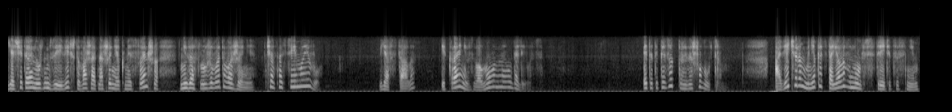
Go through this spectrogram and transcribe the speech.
Я считаю нужным заявить, что ваше отношение к мисс Фэншо не заслуживает уважения, в частности и моего». Я встала и крайне взволнованно удалилась. Этот эпизод произошел утром. А вечером мне предстояло вновь встретиться с ним,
